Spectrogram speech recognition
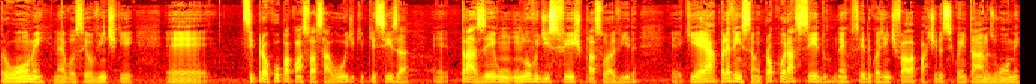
pro homem, né, você ouvinte que é, se preocupa com a sua saúde, que precisa é, trazer um, um, novo desfecho para a sua vida, é, que é a prevenção, é procurar cedo, né, cedo que a gente fala a partir dos 50 anos, o homem,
